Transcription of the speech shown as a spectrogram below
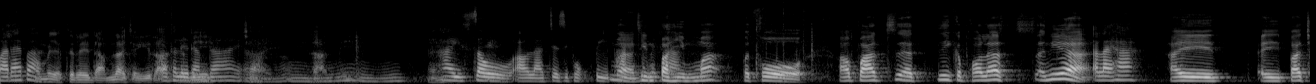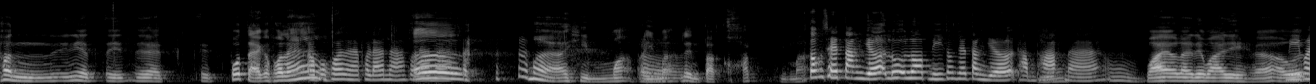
มาได้ป่ะเอามาจากทะเลดำได้จากอิหร่านเอาทะเลดำได้ใช่อ๋ออิหร่านมีอืมไฮโซเอาละ76 ปีแม่พักกิใช่นไหมปลาคะหิมะ ปลาโถเอาปลาเอ่อนี่ก็พอแล้วอันเนี้ยอะไรคะไอไอปลาช่อนไอ้เนี่ยไอไอ้ไอ้โป๊ะแตกก็พอแล้ว เอาพอแล้วนะพอแล้วนะพอเอแล้วอนะแมาหิมะปลาหิมะเออเล่นปลาคอตหิมะต้องใช้ตังค์เยอะรรอบนี้ต้องใช้ตังค์เยอะทำพักนะอืม วายเอาอะไรดีวายดีเอาเอามีไหม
